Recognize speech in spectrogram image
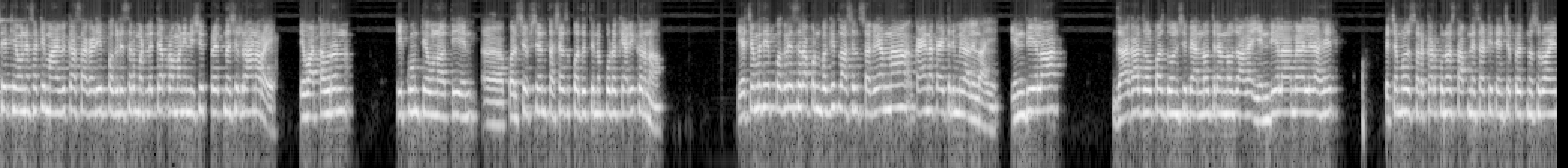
ते ठेवण्यासाठी महाविकास आघाडी पगडे सर म्हटले त्याप्रमाणे निश्चित प्रयत्नशील राहणार आहे. ते वातावरण टिकून ठेवणं ते परसेप्शन तशाच पद्धतीनं पुढे कॅरी करणं याच्यामध्ये पगडे सर आपण बघितलं असेल सगळ्यांना काही ना काहीतरी मिळालेलं आहे. एनडीएला जागा जवळपास दोनशे ब्याण्णव त्र्याण्णव जागा एनडीएला मिळालेल्या आहेत. त्याच्यामुळे सरकार पुनर्स्थापनेसाठी त्यांचे प्रयत्न सुरू आहेत.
